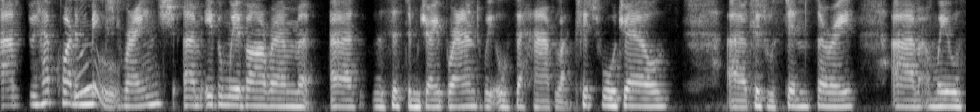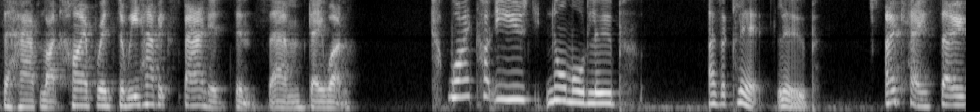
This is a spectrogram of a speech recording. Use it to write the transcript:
Um, so we have quite a mixed range. Um, even with our um, uh, the System J brand, we also have like clitoral gels, uh, clitoral stim, sorry, um, and we also have like hybrids. So we have expanded since um, day one. Why can't you use normal lube as a clit lube? Okay, so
